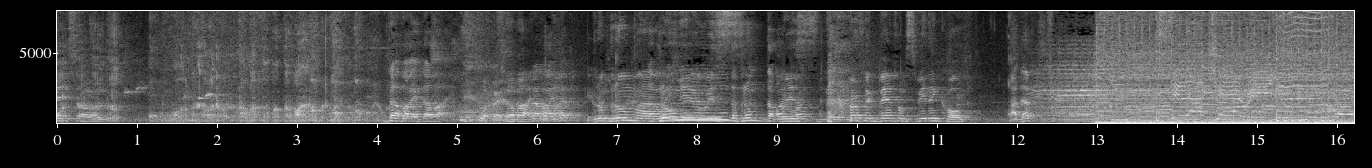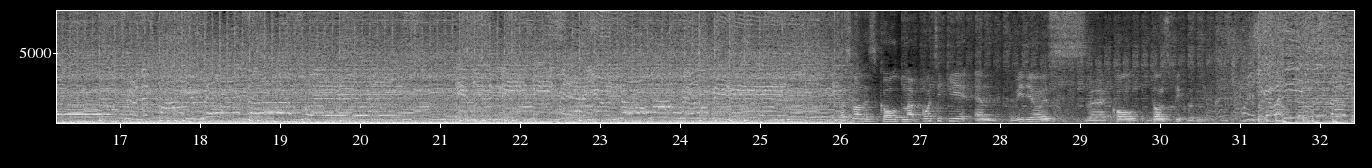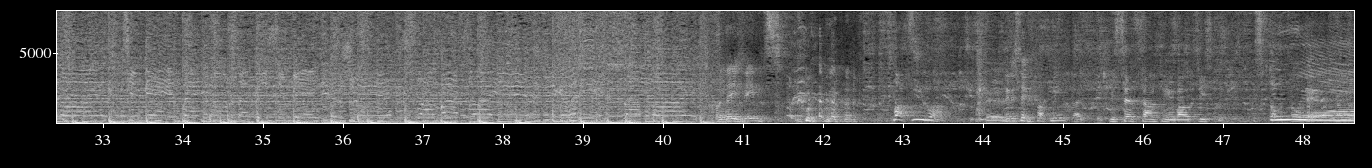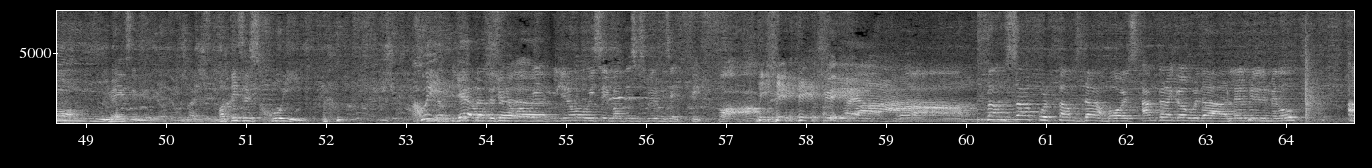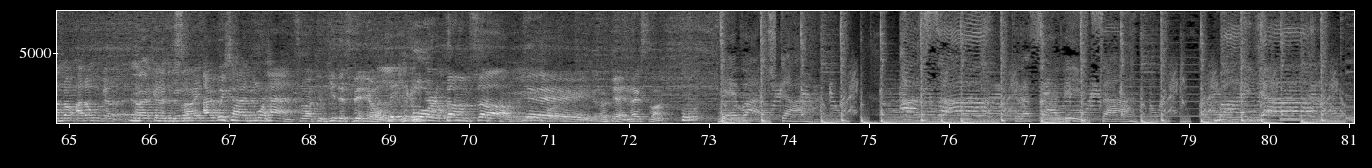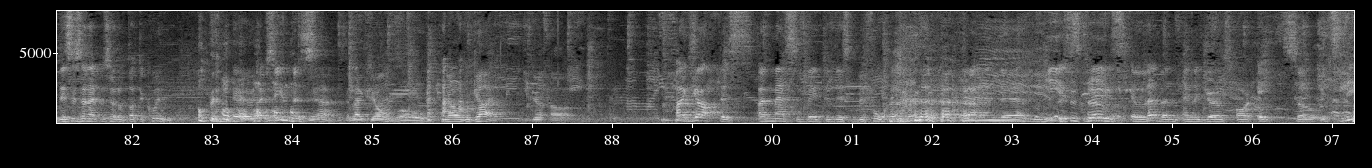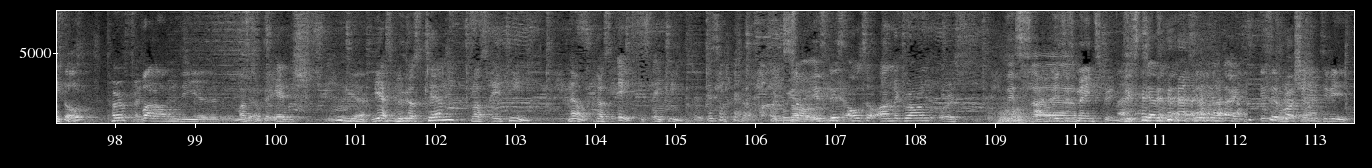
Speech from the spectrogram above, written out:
Okay, so... Давай, давай. Давай. Давай. Drum Drum, uh, Drum, we're here with, the drum, давай, with the perfect band from Sweden called Adept. Still I carry you through the fire and the flames. If you need me there, you know I will be. This one is called Narkotiki and the video is uh, it's called Don't Speak With Me. they famous? fuck Silva! Uh, Did he say fuck me? Like, he said something about Cisco. Stop! Oh, yeah. no. Amazing video. But this is Hui. yeah, that's You know, what uh, we, you know what we say about this in Sweden? We say fy fan. thumbs up or thumbs down, boys? I'm gonna go with a little bit in the middle. I'm not. I don't gonna. I'm gonna decide. I wish I had more hands so I could give this video little four thumbs up. Yay! Okay, next one. Девочка, оса, красавица, моя. This is an episode of Dr. Quinn. I've seen this. Yeah. Like Joel? No, the guy. Jo- uh, I got this. I masturbated to this before. and uh, he, is, he is 11 and the girls are 8. So it's legal, perfect. but on the uh, Masturbate. edge. Yes, because 10 plus 18. No, plus 8 is 18. It's okay. So is this also underground or is this uh, this is mainstream. this gentleman like Is it Russian MTV?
